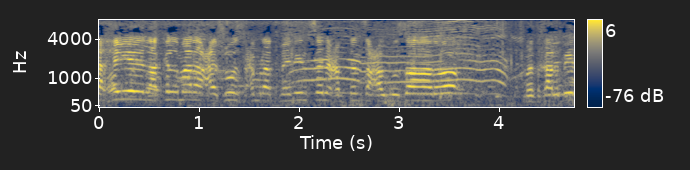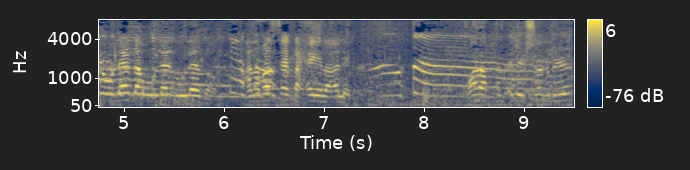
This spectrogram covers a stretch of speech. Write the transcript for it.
تحية لكل مرة عجوز عمرها 80 سنة عم تنزع على المظاهرة متغربين أولادها واولاد أولادها. أنا بس هي تحية لك وأنا بحب أقول لك شغلة.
